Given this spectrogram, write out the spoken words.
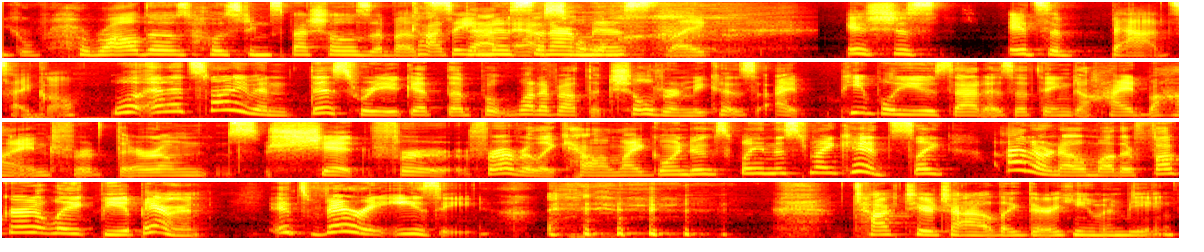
Geraldo's hosting specials about God, that Satanists in our midst. Like, it's just, it's a bad cycle. Well, and it's not even this where you get the but what about the children because I people use that as a thing to hide behind for their own shit for forever like how am I going to explain this to my kids? Like, I don't know, motherfucker. Like Be a parent. it's very easy. Talk to your child like they're a human being.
